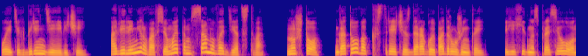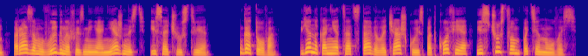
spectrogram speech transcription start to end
у этих Берендеевичей а Велимир во всем этом с самого детства. «Ну что, готова к встрече с дорогой подруженькой?» — ехидно спросил он, разом выгнав из меня нежность и сочувствие. «Готова». Я, наконец, отставила чашку из-под кофе и с чувством потянулась.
